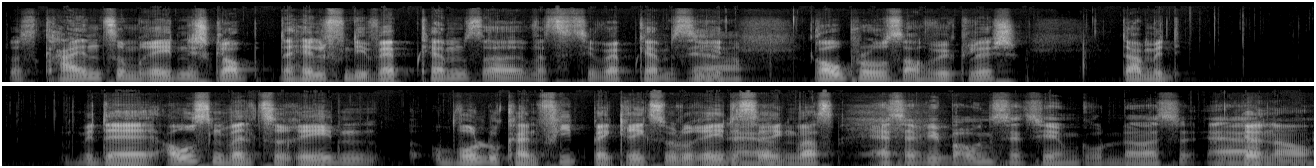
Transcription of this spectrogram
du hast keinen zum Reden. Ich glaube, da helfen die Webcams, äh, was ist die Webcams, die Ja. GoPros auch wirklich, damit mit der Außenwelt zu reden, obwohl du kein Feedback kriegst oder du redest Ja, ja, irgendwas. Er ist ja wie bei uns jetzt hier im Grunde, weißt du? Ja, genau.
